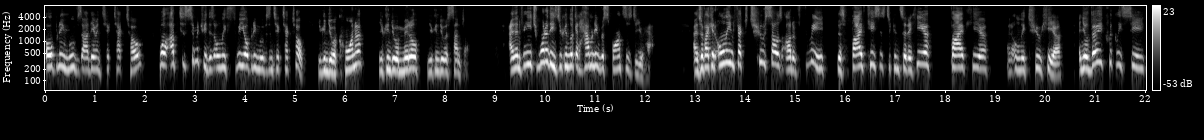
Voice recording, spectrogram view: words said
opening moves are there in tic-tac-toe? Well, up to symmetry, there's only three opening moves in tic-tac-toe. You can do a corner, you can do a middle, you can do a center. And then for each one of these, you can look at how many responses do you have. And so if I can only infect two cells out of three, there's five cases to consider here, five here, and only two here. And you'll very quickly see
